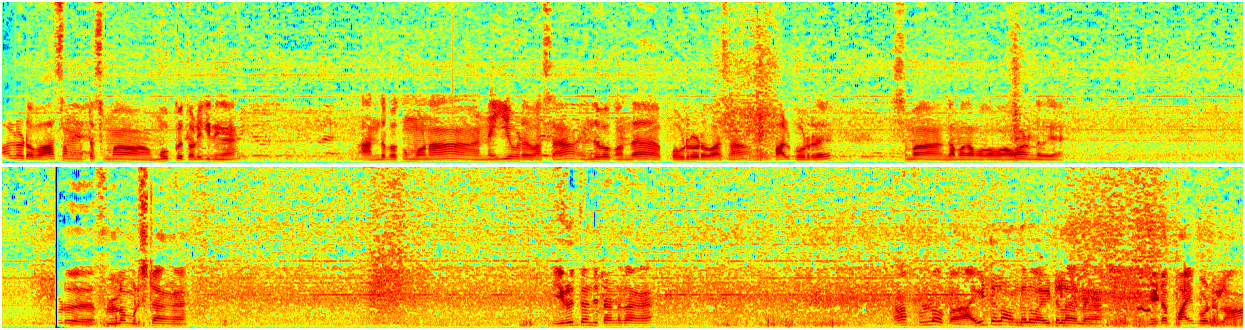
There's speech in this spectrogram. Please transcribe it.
பாலோட வாசம் மட்டும் சும்மா மூக்கு தொலைக்குதுங்க. அந்த பக்கம் போனால் நெய்யோட வாசம் இந்த பக்கம் வந்தால் பவுடரோட வாசம் பால் பவுட்ரு சும்மா கம கம கம கமன்னுதுங்க ஃபுல்லாக முடிச்சிட்டாங்க. இருபத்தஞ்சு டன்னு தாங்க. ஆனால் ஃபுல்லாக இப்போ ஹைட்டெல்லாம் அந்தளவு ஹைட்டெல்லாம் இல்லைங்க. நீட்டாக பாய் போட்டுக்கலாம்.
